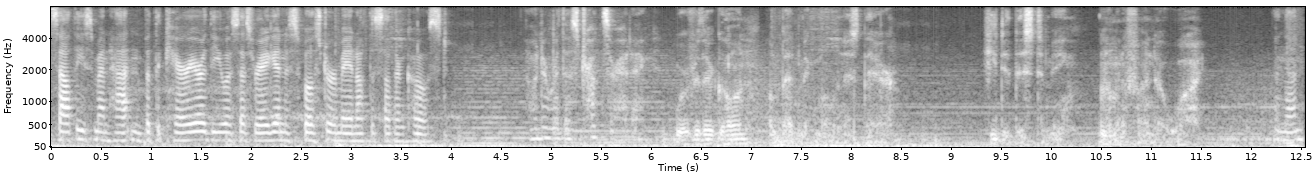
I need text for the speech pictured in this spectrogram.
Southeast Manhattan, but the carrier, the USS Reagan, is supposed to remain off the southern coast. I wonder where those trucks are heading. Wherever they're going, I'm betting McMullen. is there. He did this to me, and I'm gonna find out why. And then?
